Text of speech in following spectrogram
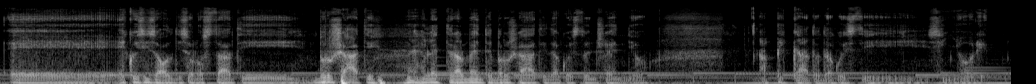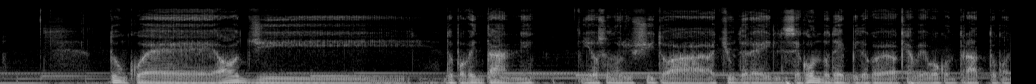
e, e questi soldi sono stati bruciati, letteralmente bruciati da questo incendio appiccato da questi signori. Dunque oggi dopo vent'anni io sono riuscito a chiudere il secondo debito che avevo contratto con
